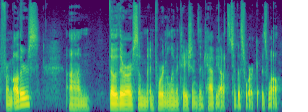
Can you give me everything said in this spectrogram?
from others, um, though there are some important limitations and caveats to this work as well.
